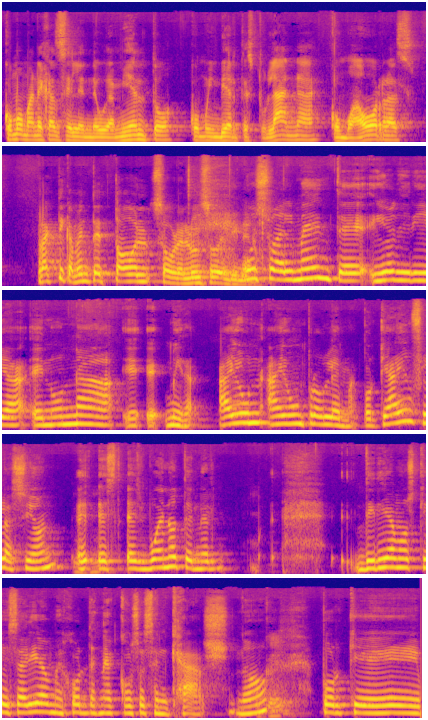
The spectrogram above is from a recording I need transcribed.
cómo manejas el endeudamiento, cómo inviertes tu lana, cómo ahorras, prácticamente todo sobre el uso del dinero. Usualmente, yo diría, en una... Eh, eh, mira, hay un, hay un problema, porque hay inflación, es, es bueno tener diríamos que sería mejor tener cosas en cash, ¿no? Porque,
